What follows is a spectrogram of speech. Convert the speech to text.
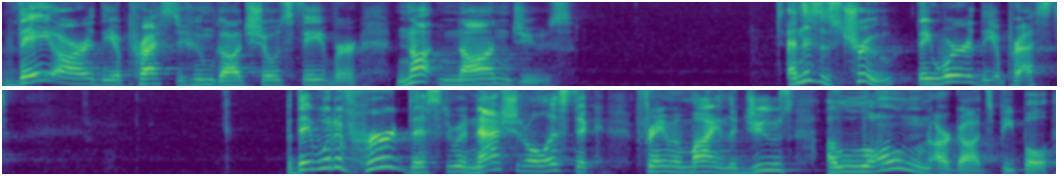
They are the oppressed to whom God shows favor, not non Jews. And this is true, they were the oppressed. But they would have heard this through a nationalistic frame of mind. The Jews alone are God's people.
